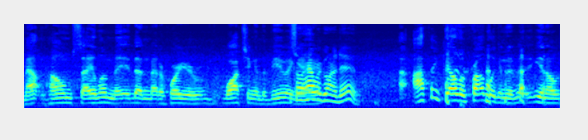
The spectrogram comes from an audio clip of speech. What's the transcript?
Mountain Home, Salem, it doesn't matter where you're watching in the viewing So how are we going to do? I- I think y'all are probably going to, you know,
